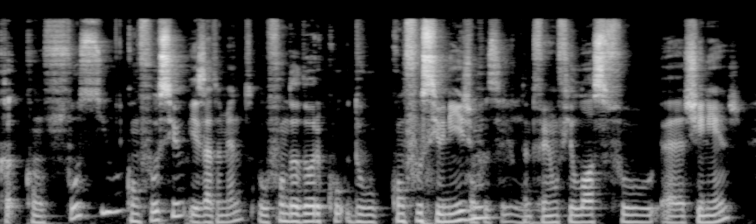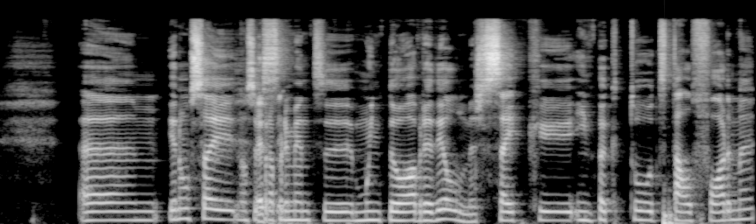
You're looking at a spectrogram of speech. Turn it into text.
Confúcio? Confúcio, exatamente, o fundador do confucionismo, Confucionismo. portanto foi um filósofo eh, chinês. Ahm, eu não sei, não sei Esse- propriamente muito da obra dele, mas sei que impactou de tal forma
